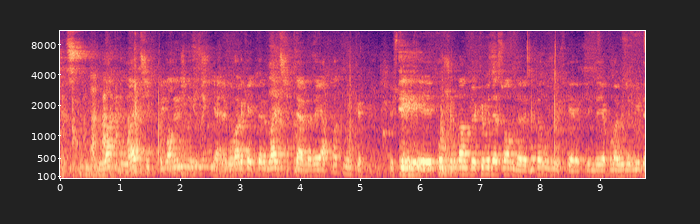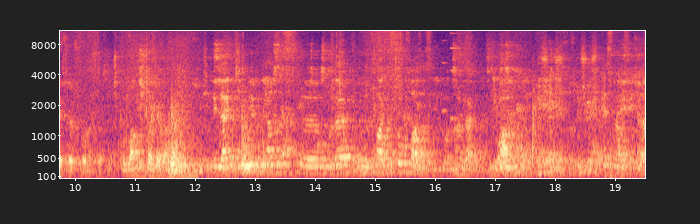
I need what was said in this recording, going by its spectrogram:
versin. Light, light shift kullanmış? Yani bu hareketleri light shiftlerle de yapmak mümkün. Üstelik Ee, e, kurşundan dökümü de son derecede ucuz gerektiğinde yapılabilirliği de söz konusu. Hiç kullanmış mı acaba? Şimdi light chiplerin yalnız e, burada farkı çok fazla silikonlardan. Düşüş, düşüş esnasında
